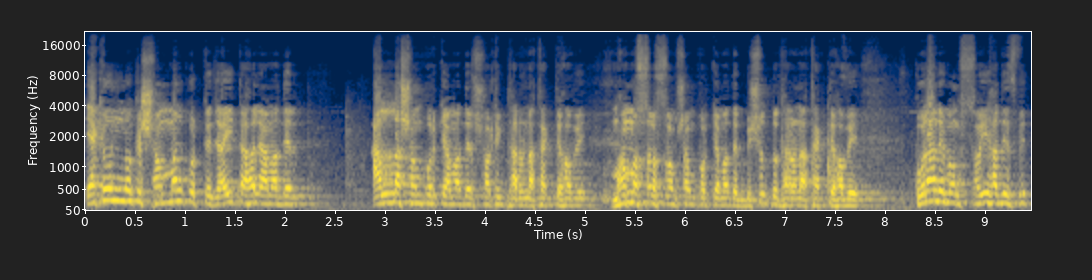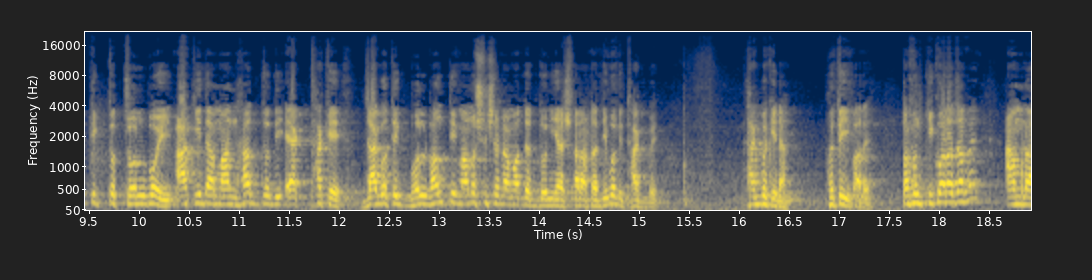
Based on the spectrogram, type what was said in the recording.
একে অন্যকে সম্মান করতে যাই, তাহলে আমাদের আল্লাহ সম্পর্কে আমাদের সঠিক ধারণা থাকতে হবে, মোহাম্মদ সাল্লাহাম সম্পর্কে আমাদের বিশুদ্ধ ধারণা থাকতে হবে। কোরআন এবং সহি হাদিস ভিত্তিক তো চলবই, আকিদা মানহাত যদি এক থাকে, জাগতিক ভুলভ্রান্তি মানুষ হিসেবে আমাদের দুনিয়া সারাটা জীবনই থাকবে। থাকবে কিনা? হতেই পারে। তখন কি করা যাবে? আমরা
